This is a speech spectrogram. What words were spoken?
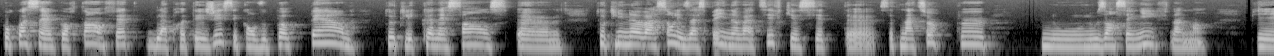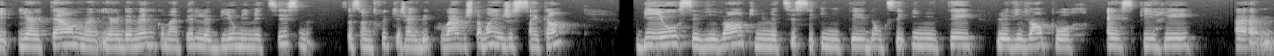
pourquoi c'est important en fait de la protéger, c'est qu'on veut pas perdre toutes les connaissances, euh, toute l'innovation, les aspects innovatifs que cette euh, cette nature peut nous nous enseigner finalement. Puis il y a un terme, il y a un domaine qu'on appelle le biomimétisme. Ça c'est un truc que j'avais découvert justement il y a juste cinq ans. Bio c'est vivant, puis mimétisme c'est imiter. Donc c'est imiter le vivant pour inspirer euh,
